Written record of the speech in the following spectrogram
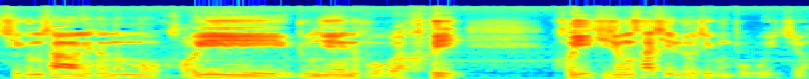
지금 상황에서는 뭐 거의 문재인 후보가 거의 거의 기정사실로 지금 보고 있죠.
